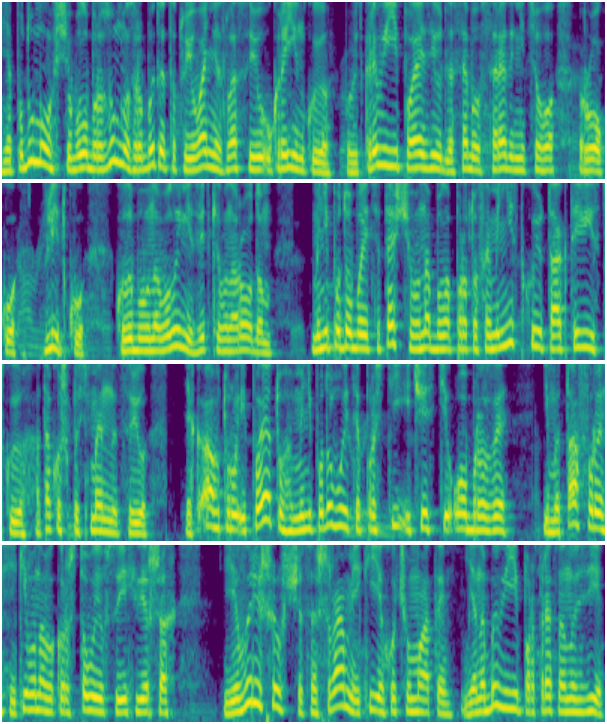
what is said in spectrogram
Я подумав, що було б розумно зробити татуювання з Лесею Українкою, бо відкрив її поезію для себе всередині цього року, влітку, коли був на Волині, звідки вона родом. Мені подобається те, що вона була протофеміністкою та активісткою, а також письменницею. Як автору і поету мені подобаються прості і чисті образи і метафори, які вона використовує в своїх віршах. Я вирішив, що це шрам, який я хочу мати. Я набив її портрет на нозі.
